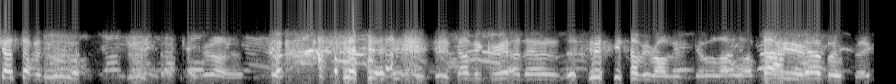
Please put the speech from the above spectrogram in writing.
can't stop it. That'd be great, I know. That'd be rather cool. like, what? That'd be a thing.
